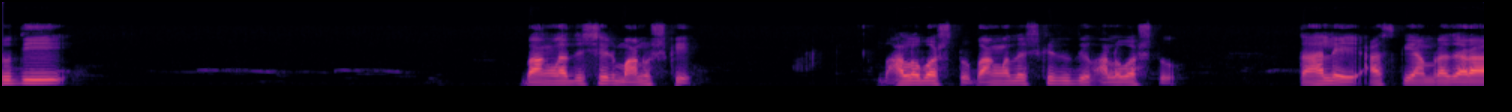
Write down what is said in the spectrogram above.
যদি বাংলাদেশের মানুষকে ভালোবাসতো, বাংলাদেশকে যদি ভালোবাসতো, তাহলে আজকে আমরা যারা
